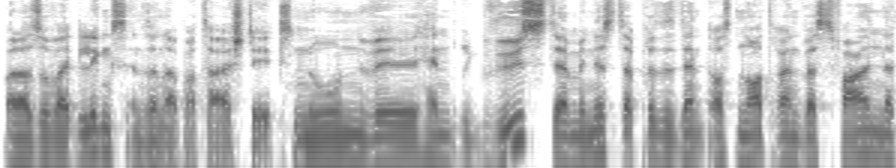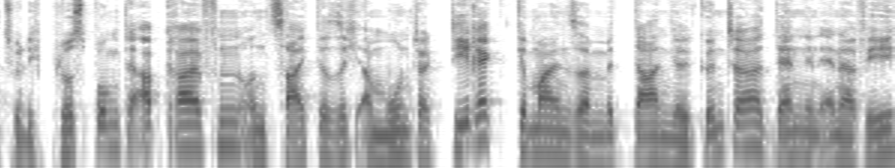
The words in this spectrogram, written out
weil er so weit links in seiner Partei steht. Nun will Hendrik Wüst, der Ministerpräsident aus Nordrhein-Westfalen, natürlich Pluspunkte abgreifen und zeigte sich am Montag direkt gemeinsam mit Daniel Günther, denn in NRW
